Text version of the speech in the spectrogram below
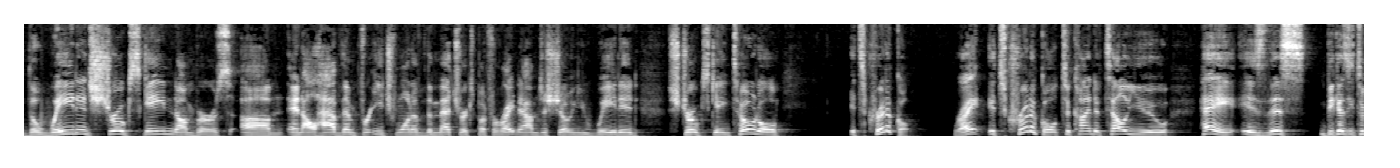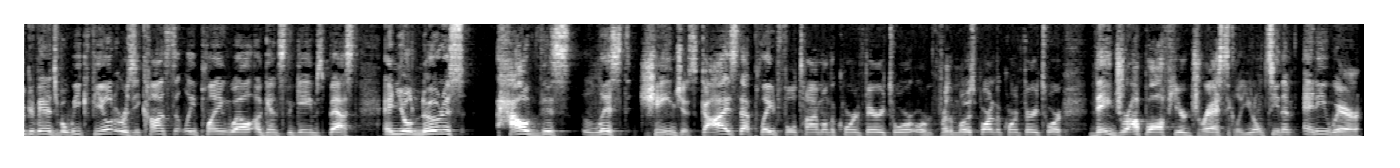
the weighted strokes gain numbers, um, and I'll have them for each one of the metrics, but for right now, I'm just showing you weighted strokes gain total. It's critical, right? It's critical to kind of tell you hey, is this because he took advantage of a weak field or is he constantly playing well against the game's best? And you'll notice how this list changes. Guys that played full time on the Korn Ferry Tour, or for the most part on the Korn Ferry Tour, they drop off here drastically. You don't see them anywhere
